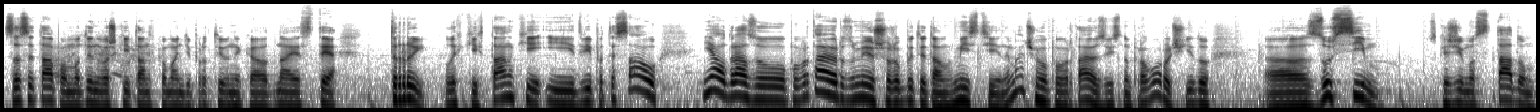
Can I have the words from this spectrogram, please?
За сетапом один важкий танк в команді противника, одна СТ, три легких танки і дві ПТСАУ. Я одразу повертаю, розумію, що робити там в місті нема чого. Повертаю, звісно, праворуч, їду е, з усім, скажімо, стадом,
